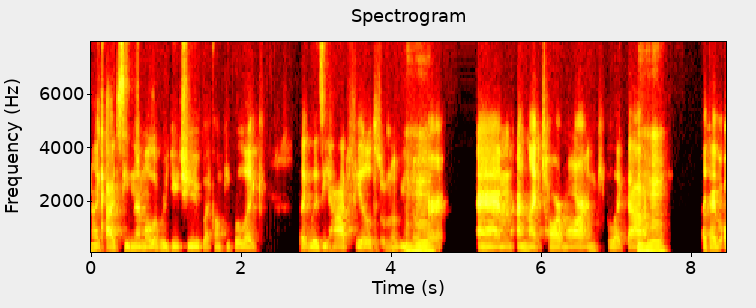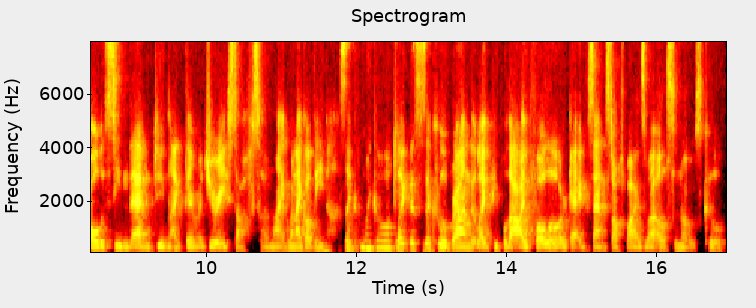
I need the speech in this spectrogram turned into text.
like i've seen them all over youtube like on people like like lizzie hadfield i don't know if you mm-hmm. know her um and like tarmar and people like that mm-hmm like I've always seen them doing like their Mejuri stuff. So I'm like, when I got the email, I was like, oh my God, like this is a cool brand that like people that I follow are getting sent stuff by as well. So no, it was cool.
